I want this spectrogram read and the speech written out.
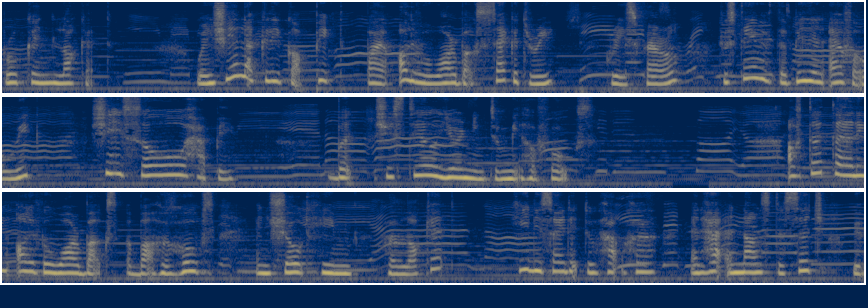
broken locket. When she luckily got picked by Oliver Warbucks' secretary, Grace Farrell, to stay with the billionaire for a week, she is so happy. But she's still yearning to meet her folks. After telling Oliver Warbucks about her hopes and showed him her locket, he decided to help her and had announced the search with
